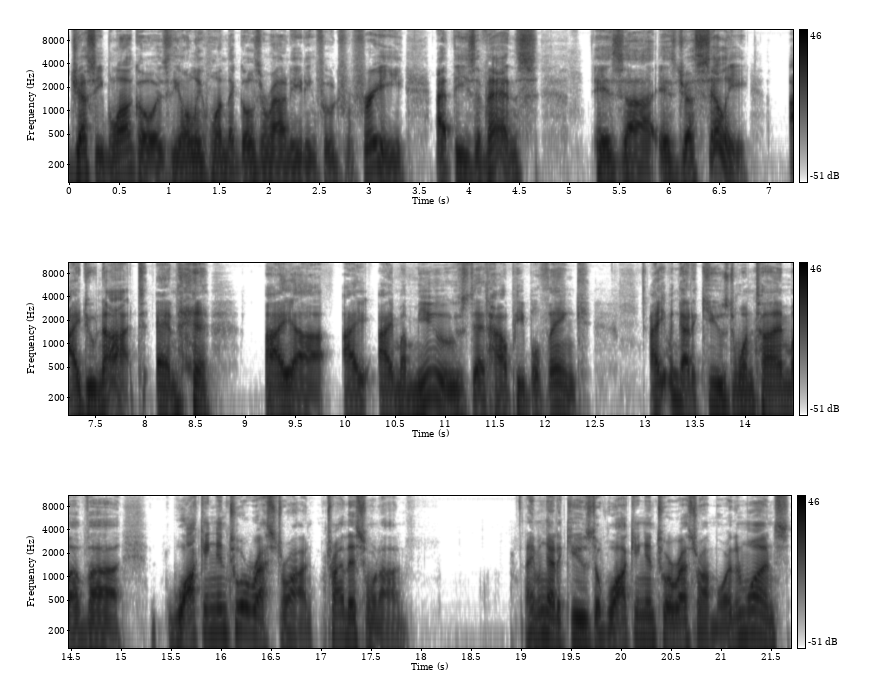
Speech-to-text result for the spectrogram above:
Jesse Blanco is the only one that goes around eating food for free at these events is uh, is just silly. I do not, and I uh, I I'm amused at how people think. I even got accused one time of uh, walking into a restaurant. Try this one on. I even got accused of walking into a restaurant more than once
